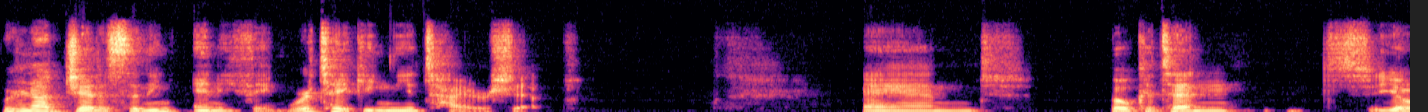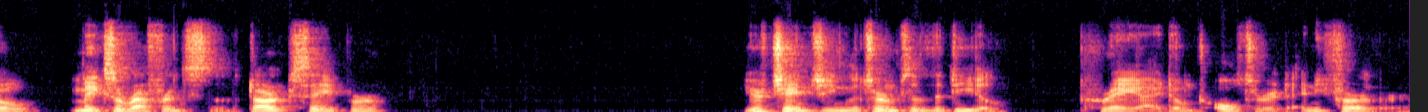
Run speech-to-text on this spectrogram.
We're not jettisoning anything. We're taking the entire ship. And Bo-Katan, you know, makes a reference to the Darksaber. You're changing the terms of the deal. Pray I don't alter it any further.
